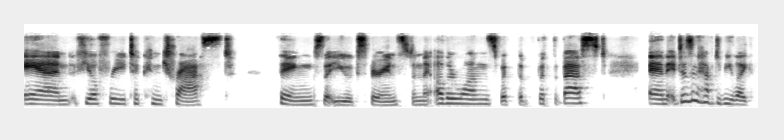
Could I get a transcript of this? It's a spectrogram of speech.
And feel free to contrast things that you experienced in the other ones with the with the best. And it doesn't have to be like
